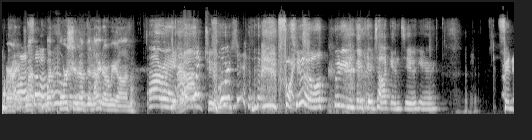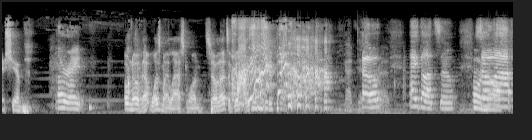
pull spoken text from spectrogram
all right. What, what portion of the night are we on? All right. Round two. Fight! Two. Who do you think you're talking to here? Finish him. All right. Oh no, that was my last one. So that's a good thing. God damn No. It, Brad. I thought so. Oh, so, no. uh,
